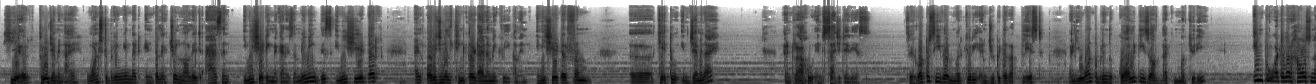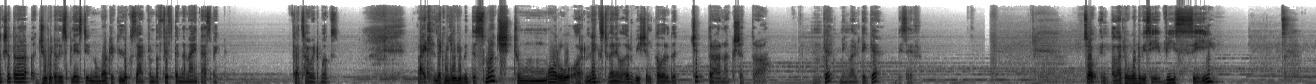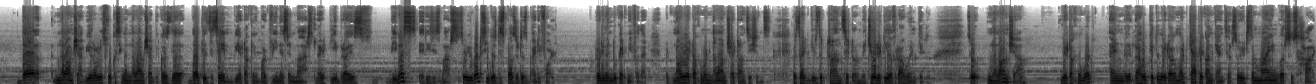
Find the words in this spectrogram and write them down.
here through Gemini wants to bring in that intellectual knowledge as an initiating mechanism, meaning this initiator and original thinker dynamic will come in. Initiator from uh, Ketu in Gemini and Rahu in Sagittarius. So you've got to see where Mercury and Jupiter are placed, and you want to bring the qualities of that Mercury into whatever house nakshatra Jupiter is placed in, and what it looks at from the fifth and the ninth aspect. That's how it works. Right, let me leave you with this much. Tomorrow or next, whenever, we shall cover the Chitra Nakshatra. Okay, meanwhile, take care, be safe. So, in Pada 2, what do we see? We see the Navamsha. We are always focusing on Navamsha because the birth is the same. We are talking about Venus and Mars, right? Libra is Venus, Aries is Mars. So you got to see those dispositors by default. Don't even look at me for that. But now we are talking about Navamsha transitions because that gives the transit or maturity of Rahu and Ketu. So Navamsha, we are talking about, and Rahu Ketu, we are talking about Capricorn Cancer. So it's the mind versus heart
